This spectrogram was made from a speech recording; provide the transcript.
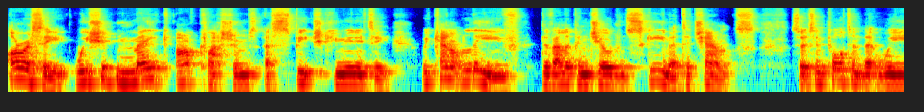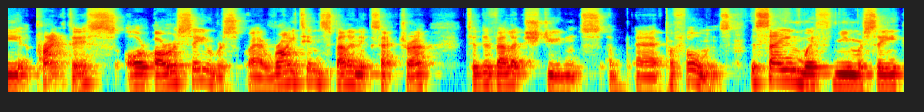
Oracy, we should make our classrooms a speech community. We cannot leave developing children's schema to chance. So it's important that we practice or oracy, uh, writing, spelling, etc., to develop students' uh, performance. The same with numeracy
